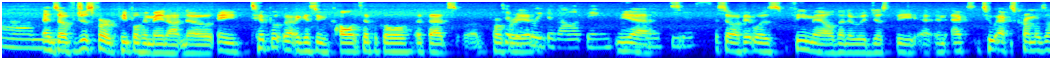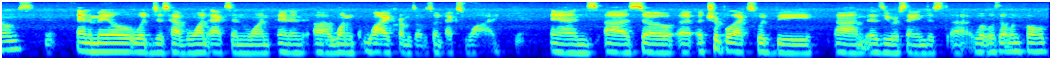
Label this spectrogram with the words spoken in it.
Um, And so, just for people who may not know, a typical, I guess you could call it typical if that's appropriate. typically developing Yeah. fetus. So if it was female, then it would just be an X, two X chromosomes, Yes. and a male would just have one X and one and an, uh, one Y chromosome, so an XY. Yes. And uh, so a, a triple X would be, um, as you were saying, just uh, what was that one called?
